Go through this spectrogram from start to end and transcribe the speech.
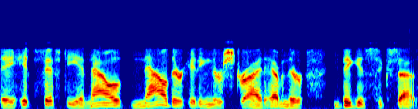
they hit 50 and now now they're hitting their stride, having their biggest success.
